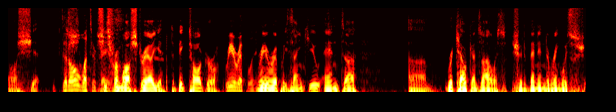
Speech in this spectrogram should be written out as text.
oh shit! Good old what's her face? She's from Australia, the big tall girl. Rhea Ripley. Rhea Ripley, thank you. And uh, um, Raquel Gonzalez should have been in the ring with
